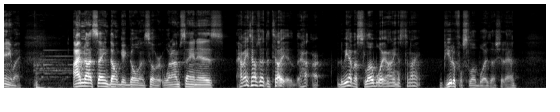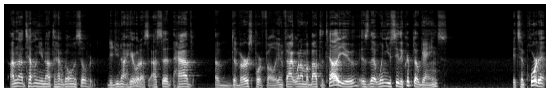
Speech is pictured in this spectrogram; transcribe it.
Anyway, I'm not saying don't get gold and silver. What I'm saying is, how many times do I have to tell you? How, do we have a slow boy audience tonight? Beautiful slow boys, I should add. I'm not telling you not to have gold and silver. Did you not hear what I said? I said have a diverse portfolio. In fact, what I'm about to tell you is that when you see the crypto gains, it's important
